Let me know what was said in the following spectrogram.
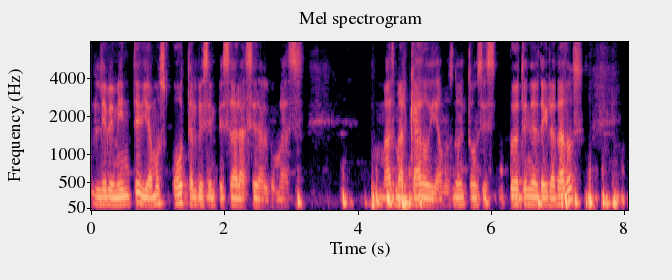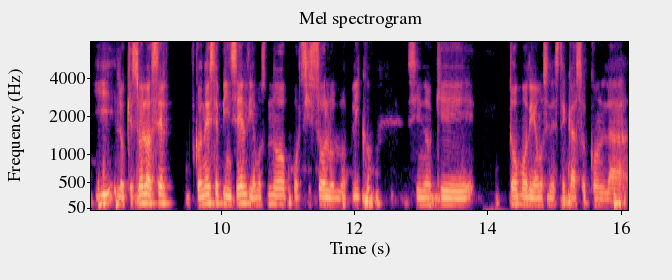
levemente, digamos, o tal vez empezar a hacer algo más, más marcado, digamos, ¿no? Entonces, puedo tener degradados y lo que suelo hacer con este pincel, digamos, no por sí solo lo aplico, sino que tomo, digamos, en este caso con, la,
